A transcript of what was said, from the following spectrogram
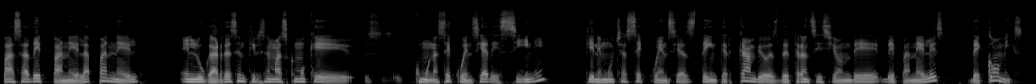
pasa de panel a panel en lugar de sentirse más como que como una secuencia de cine, tiene muchas secuencias de intercambio, es de transición de paneles de cómics.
